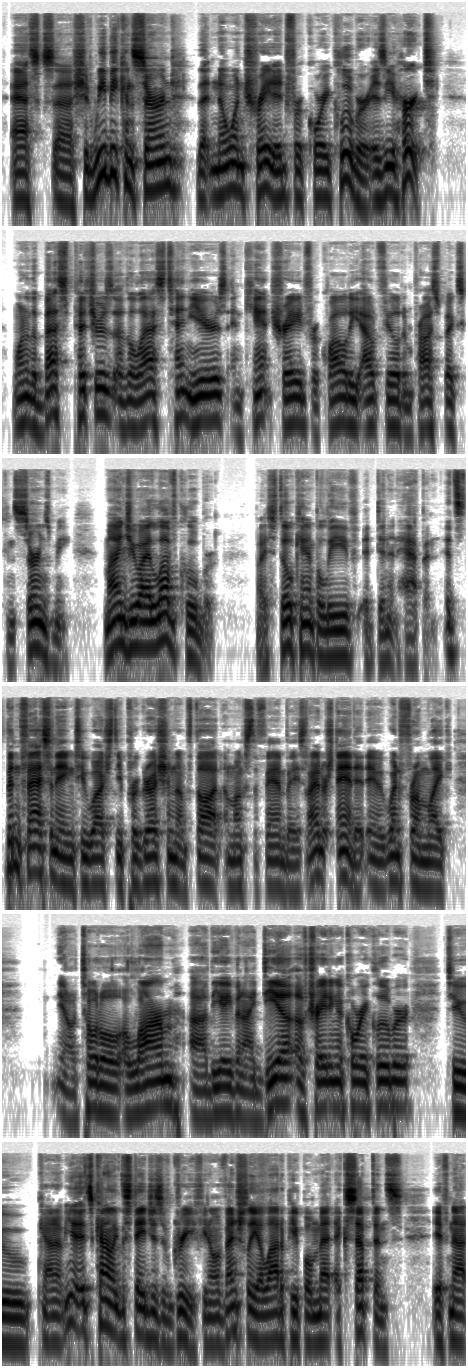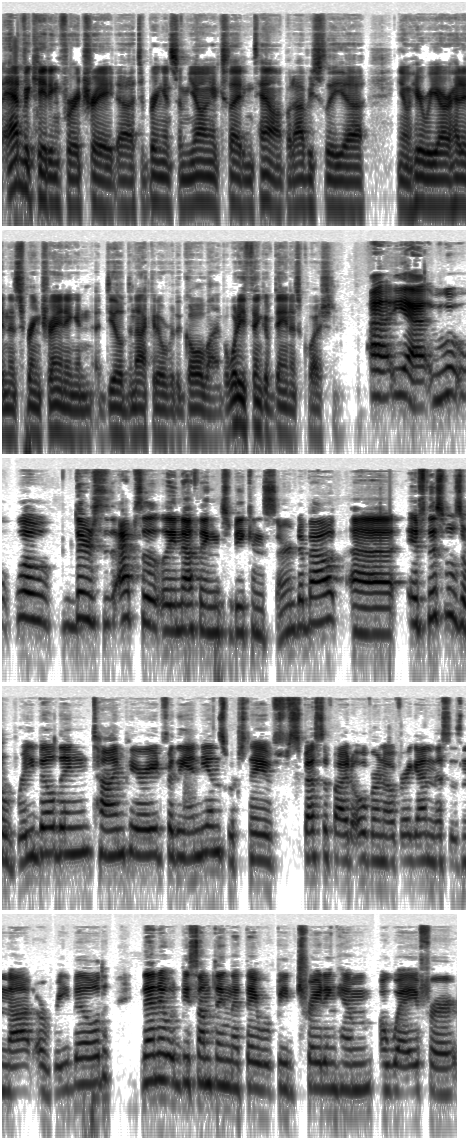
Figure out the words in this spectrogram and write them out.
asks uh, Should we be concerned that no one traded for Corey Kluber? Is he hurt? One of the best pitchers of the last 10 years and can't trade for quality outfield and prospects concerns me. Mind you, I love Kluber. but I still can't believe it didn't happen. It's been fascinating to watch the progression of thought amongst the fan base. And I understand it. It went from like, you know, total alarm, uh, the even idea of trading a Corey Kluber to kind of, yeah, it's kind of like the stages of grief. You know, eventually a lot of people met acceptance, if not advocating for a trade uh, to bring in some young, exciting talent. But obviously, uh, you know, here we are heading to spring training and a deal to not get over the goal line. But what do you think of Dana's question? Uh, yeah, w- well, there's absolutely nothing to be concerned about. Uh, if this was a rebuilding time period for the Indians, which they've specified over and over again, this is not a rebuild, then it would be something that they would be trading him away for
